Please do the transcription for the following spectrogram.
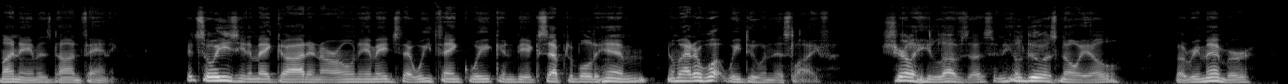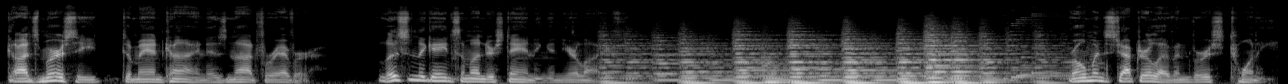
My name is Don Fanning. It's so easy to make God in our own image that we think we can be acceptable to Him no matter what we do in this life. Surely He loves us and He'll do us no ill. But remember, God's mercy to mankind is not forever. Listen to gain some understanding in your life. Romans chapter 11, verse 20.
